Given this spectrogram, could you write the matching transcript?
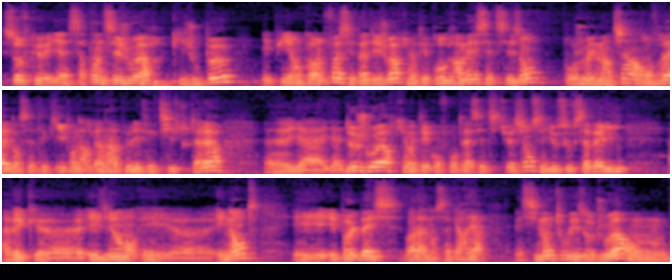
Sauf qu'il y a certains de ces joueurs qui jouent peu. Et puis encore une fois, c'est pas des joueurs qui ont été programmés cette saison pour jouer le maintien. En vrai, dans cette équipe, on a regardé un peu l'effectif tout à l'heure. Il y, a, deux joueurs qui ont été confrontés à cette situation. C'est Youssouf Sabali avec euh, Evian et, euh, Nantes et, Paul Bass, voilà, dans sa carrière. Et sinon, tous les autres joueurs ont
